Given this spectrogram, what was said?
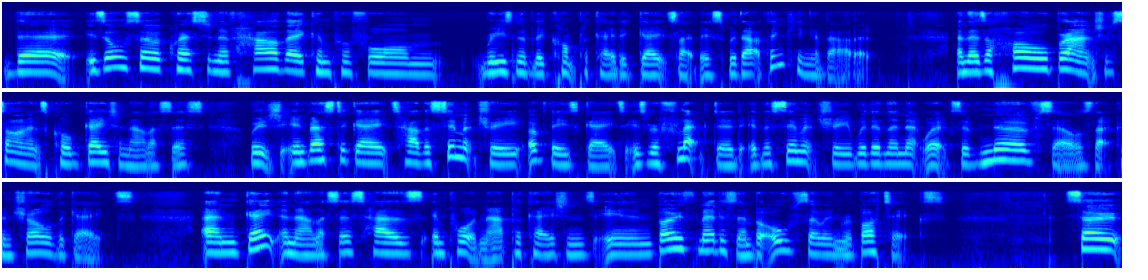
there is also a question of how they can perform reasonably complicated gaits like this without thinking about it. And there's a whole branch of science called gait analysis, which investigates how the symmetry of these gaits is reflected in the symmetry within the networks of nerve cells that control the gaits. And gait analysis has important applications in both medicine but also in robotics. So,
